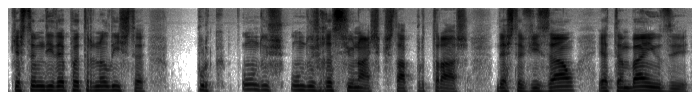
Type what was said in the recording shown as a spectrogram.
que esta medida é paternalista, porque um dos, um dos racionais que está por trás desta visão é também o de,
